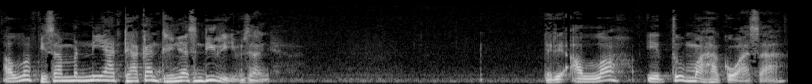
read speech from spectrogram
Allah bisa meniadakan dirinya sendiri misalnya. Jadi Allah itu maha kuasa.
